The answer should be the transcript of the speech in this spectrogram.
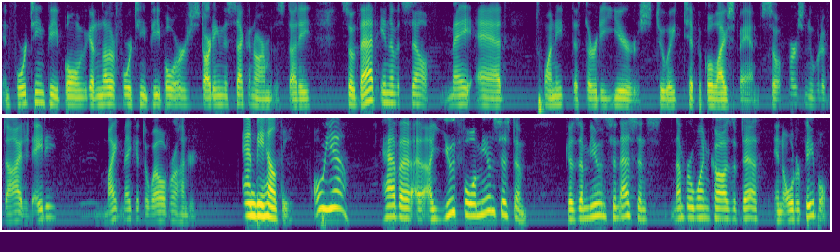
in 14 people. And we've got another 14 people who are starting the second arm of the study. So that in of itself may add 20 to 30 years to a typical lifespan. So a person who would have died at 80 mm-hmm. might make it to well over 100. And be healthy. Oh, yeah. Have a, a youthful immune system because immune senescence, number one cause of death in older people.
